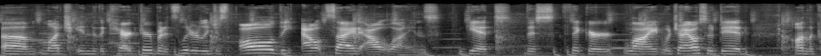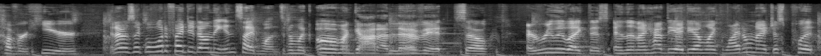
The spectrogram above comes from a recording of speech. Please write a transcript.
um, much into the character, but it's literally just all the outside outlines get this thicker line, which I also did on the cover here. And I was like, well, what if I did on the inside ones? And I'm like, oh my god, I love it. So I really like this. And then I had the idea, I'm like, why don't I just put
